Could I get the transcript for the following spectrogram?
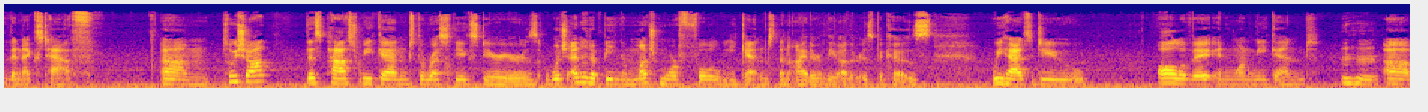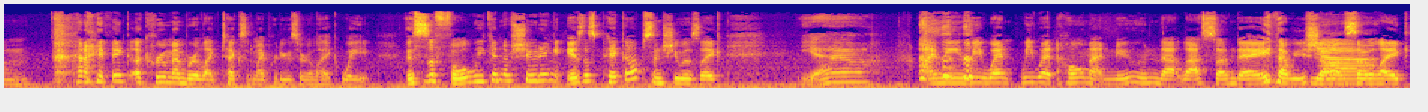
the next half. Um, so we shot this past weekend the rest of the exteriors, which ended up being a much more full weekend than either of the others because we had to do all of it in one weekend. mm-hmm. Um, and I think a crew member like texted my producer like, "Wait, this is a full weekend of shooting? Is this pickups?" And she was like, "Yeah." I mean, we went we went home at noon that last Sunday that we shot, Yeah. so like,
